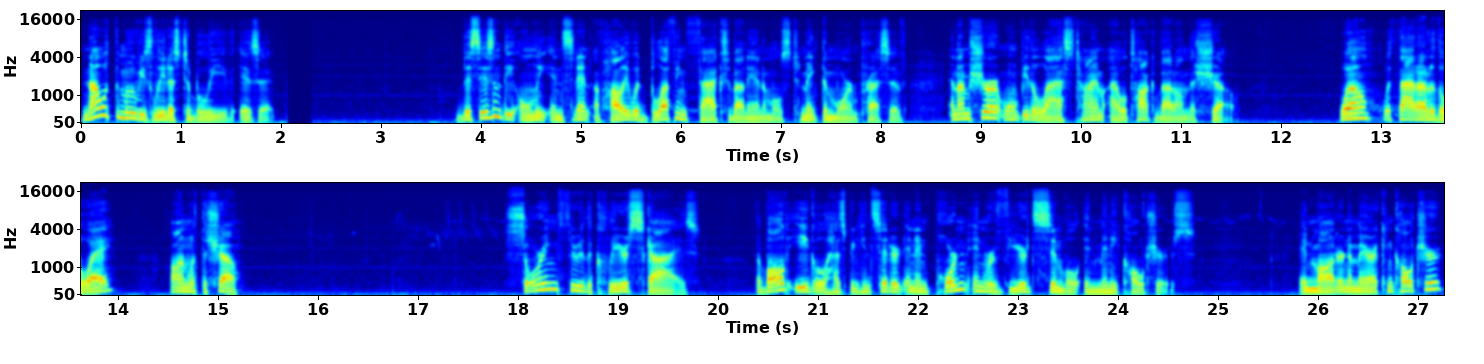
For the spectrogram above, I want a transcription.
Not what the movies lead us to believe, is it? This isn't the only incident of Hollywood bluffing facts about animals to make them more impressive, and I'm sure it won't be the last time I will talk about on the show. Well, with that out of the way, on with the show. Soaring through the clear skies, the bald eagle has been considered an important and revered symbol in many cultures. In modern American culture,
